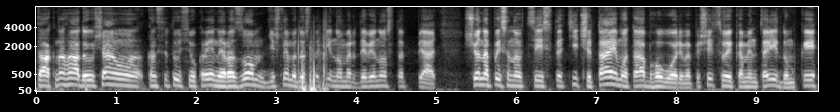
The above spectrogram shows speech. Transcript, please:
Так, нагадую, вивчаємо Конституцію України разом. Дійшли ми до статті номер 95. Що написано в цій статті, читаємо та обговорюємо. Пишіть свої коментарі, думки,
